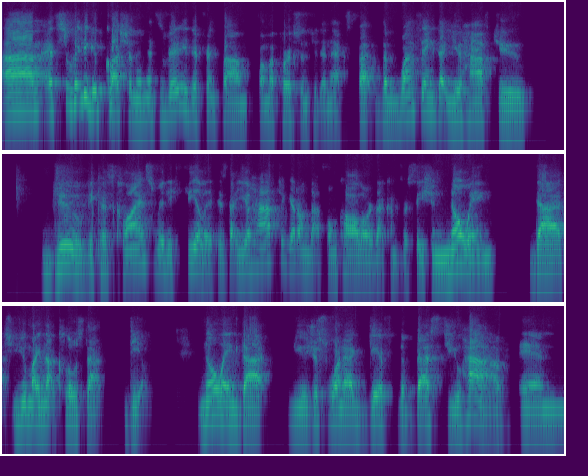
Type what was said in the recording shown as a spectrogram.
Um, it's a really good question, and it's very different from from a person to the next. But the one thing that you have to do because clients really feel it is that you have to get on that phone call or that conversation knowing that you might not close that deal knowing that you just want to give the best you have and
